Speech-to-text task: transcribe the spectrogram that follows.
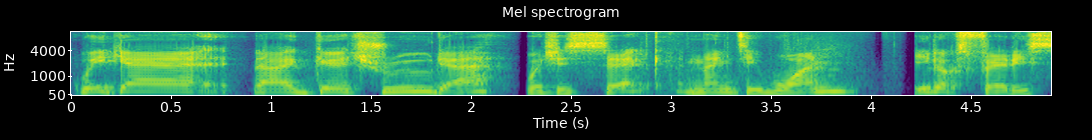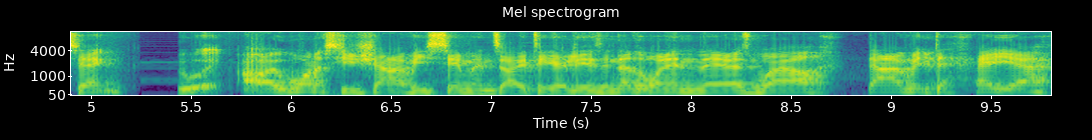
We get uh, Geertruida, which is sick. 91. He looks fairly sick. I want to see Xavi Simons ideally. There's another one in there as well. David De Gea,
